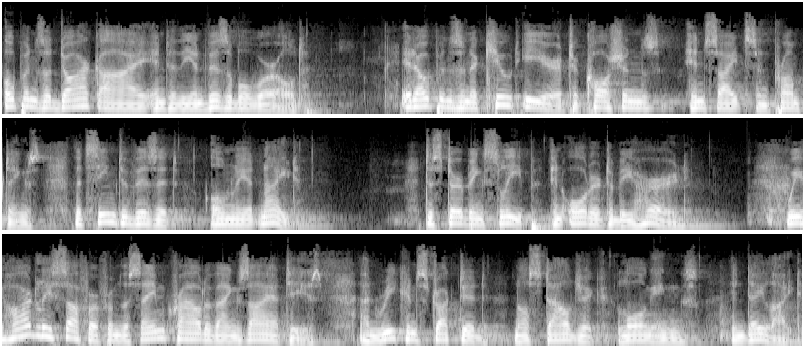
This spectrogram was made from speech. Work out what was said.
opens a dark eye into the invisible world. It opens an acute ear to cautions, insights, and promptings that seem to visit only at night, disturbing sleep in order to be heard. We hardly suffer from the same crowd of anxieties and reconstructed nostalgic longings in daylight.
